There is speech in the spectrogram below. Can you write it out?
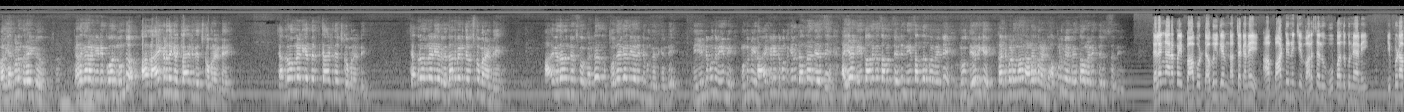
వాళ్ళకి ఎక్కడుంది రైట్? తెలంగాణ టీడీపీ వాళ్ళు ముందు ఆ నాయకుడి దగ్గర క్లారిటీ తెచ్చుకోమనండి. చంద్రబాబు నాయుడు గారి దగ్గర క్లారిటీ తెచ్చుకోమనండి. చంద్రబాబు నాయుడు గారి విధానం ఏంటి తెలుసుకోమనండి. ఆ విధానం తెలుసుకోకుండా సోనియా గాంధీ గారి ఇంటి ముందు ఎందుకండి? నీ ఇంటి ముందు నీ ముందు మీ నాయకుడి ఇంటి ముందుకు వెళ్ళి ధర్నా చేసి అయ్యా నీ తాలూకా సమస్య ఏంటి? నీ సందర్భం ఏంటి? నువ్వు దేనికి కట్టుబడి ఉన్నావు? అని అడగమనండి. అప్పుడు మేము మిగతా వాళ్ళు అడిగి తెలుస్తుంది. తెలంగాణపై బాబు డబుల్ గేమ్ నచ్చకనే ఆ పార్టీ నుంచి వలసలు ఊపందుకున్నాయని ఇప్పుడు ఆ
